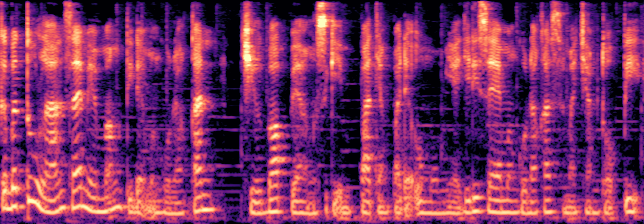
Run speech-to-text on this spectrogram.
Kebetulan saya memang tidak menggunakan jilbab yang segi empat yang pada umumnya. Jadi saya menggunakan semacam topi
